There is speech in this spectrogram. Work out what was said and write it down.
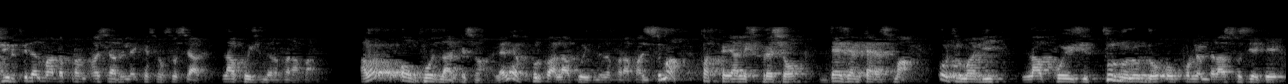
jure fidèlement de prendre en charge les questions sociales, la poésie ne le fera pas. Alors, on pose la question à l'élève, pourquoi la poésie ne le fera pas justement? Parce qu'il y a l'expression désintéressement. Autrement dit, la poésie tourne le dos au problème de la société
